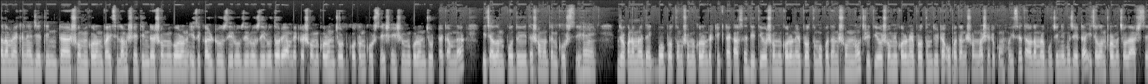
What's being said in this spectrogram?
তাহলে আমরা এখানে যে তিনটা সমীকরণ পাইছিলাম, সেই তিনটা সমীকরণ equal to zero zero zero ধরে আমরা একটা সমীকরণ জোট গঠন করছি। সেই সমীকরণ জোটটাকে আমরা ইচালন পদ্ধতিতে সমাধান করছি হ্যাঁ? যখন আমরা দেখব প্রথম সমীকরণটা ঠিকঠাক আছে, দ্বিতীয় সমীকরণের প্রথম উপাদান শূন্য, তৃতীয় সমীকরণের প্রথম দুইটা উপাদান শূন্য সেরকম হয়েছে তাহলে আমরা বুঝে নিব যে এটা ইচালন ফর্মে চলে আসছে।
